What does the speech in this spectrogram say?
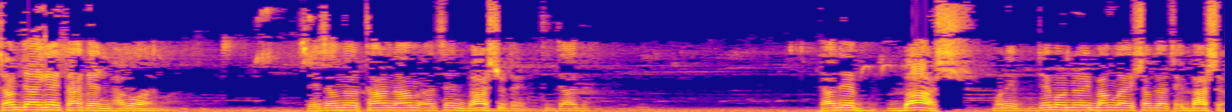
সব জায়গায় থাকেন ভগবান। সেই জন্য তার নাম আছেন বাসুদেব। তাদের বাস মানে যেমন ওই বাংলায় শব্দ আছে বাসা।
